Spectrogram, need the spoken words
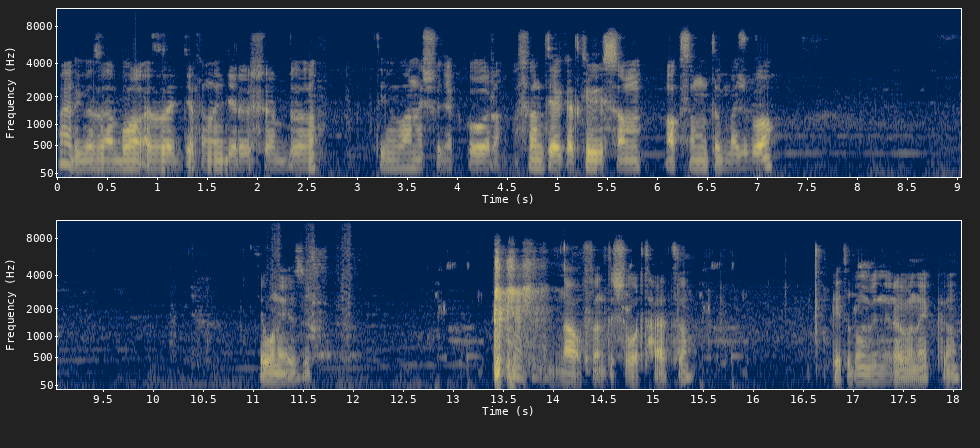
Mert igazából ez az egyetlen egy erősebb team van, és hogy akkor a föntieket kiviszem maximum több meccsből. Jó nézzük. Na, a fenti sort hátra. Ki tudom vinni revenékkel.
